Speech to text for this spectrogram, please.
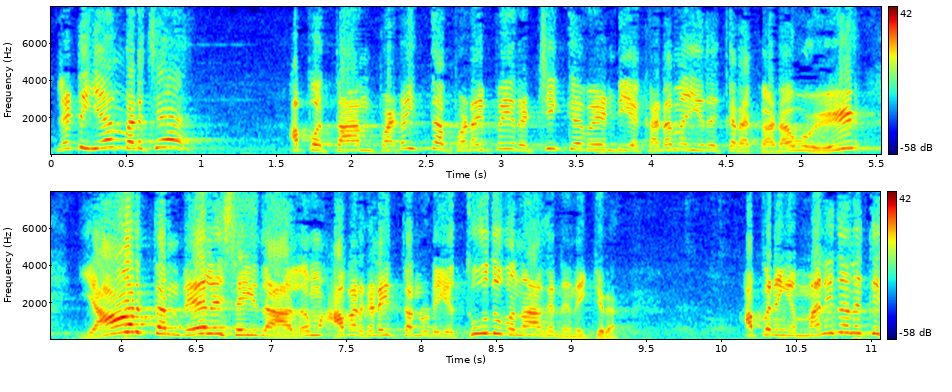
இல்லாட்டி ஏன் படைச்ச? அப்ப தான் படைத்த படைப்பை ரட்சிக்க வேண்டிய கடமை இருக்கிற கடவுள் யார் தன் வேலை செய்தாலும் அவர்களை தன்னுடைய தூதுவனாக நினைக்கிறார். அப்ப நீங்க மனிதனுக்கு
